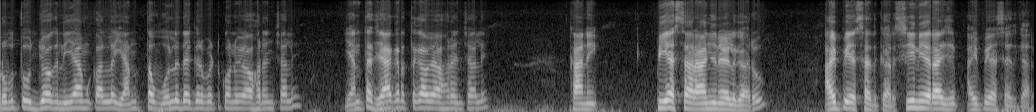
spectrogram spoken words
ప్రభుత్వ ఉద్యోగ నియామకాల్లో ఎంత ఒళ్ళు దగ్గర పెట్టుకొని వ్యవహరించాలి? ఎంత జాగ్రత్తగా వ్యవహరించాలి? కానీ పిఎస్ఆర్ ఆంజనేయులు గారు ఐపీఎస్ అధికారి సీనియర్ ఐపీఎస్ అధికారి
